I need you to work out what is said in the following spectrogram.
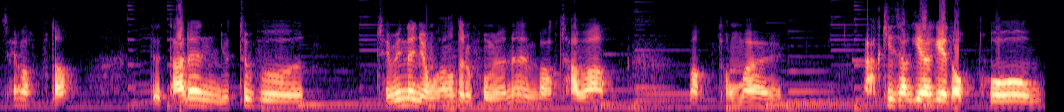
생각보다. 근데 다른 유튜브 재밌는 영상들을 보면은 막 자막 막 정말 아기자기하게 넣고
